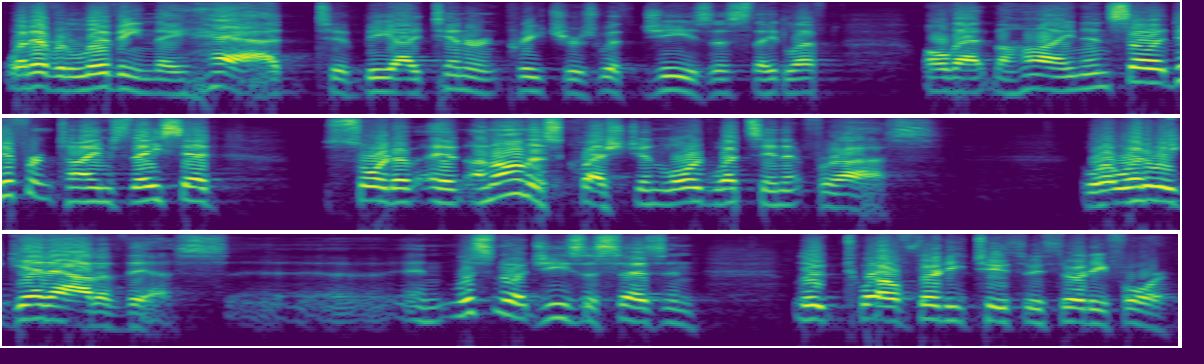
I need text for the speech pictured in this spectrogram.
whatever living they had to be itinerant preachers with Jesus. They'd left all that behind. And so at different times they said, sort of an honest question Lord, what's in it for us? Well, what do we get out of this? Uh, and listen to what Jesus says in Luke 12, 32 through 34.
